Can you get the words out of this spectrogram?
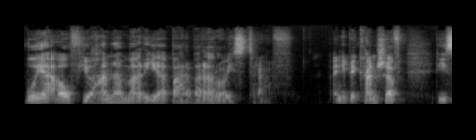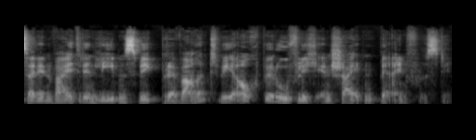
wo er auf Johanna Maria Barbara Reuß traf. Eine Bekanntschaft, die seinen weiteren Lebensweg privat wie auch beruflich entscheidend beeinflusste.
